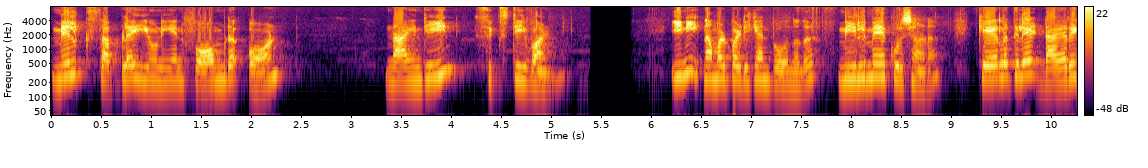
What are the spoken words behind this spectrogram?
Milk Supply Union formed on 1961. ഇനി നമ്മൾ പഠിക്കാൻ പോകുന്നത് മിൽമയെക്കുറിച്ചാണ്. കേരളത്തിലെ ഡയറി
